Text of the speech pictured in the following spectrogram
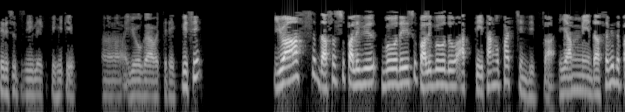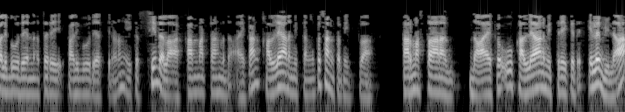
පිරිසිදු සීලයක පිහිටි යෝගාවචරයක් විසින් යවාස්ස දසසු පලිබෝධේසු පලිබෝධෝ අත්ති තං උපච්චින්දිත්වා යම් මේ දසවිධ පලිබෝධයන් අතරේ පලිබෝධයක් තියෙනවා නම් ඒක සිඳලා කම්මට්ටහන දායකං කල්යාණ මිත්තං උපසංකමිත්වා කර්මස්ථාන දායක වූ කල්යාණ මිත්‍රයෙකුට එළඹිලා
